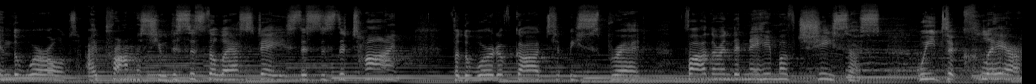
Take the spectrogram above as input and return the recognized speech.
In the world, I promise you, this is the last days. This is the time for the word of God to be spread. Father, in the name of Jesus, we declare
